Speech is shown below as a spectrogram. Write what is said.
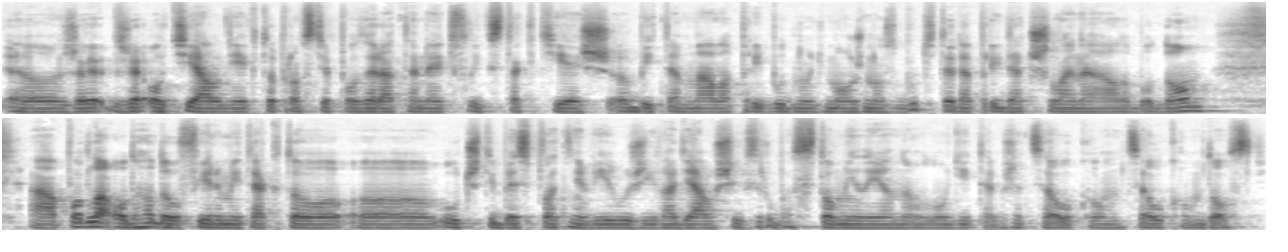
že, že odtiaľ niekto proste pozera ten Netflix, tak tiež by tam mala pribudnúť možnosť buď teda pridať člena alebo dom. A podľa odhadov firmy takto účty bezplatne využíva ďalších zhruba 100 miliónov ľudí, takže celkom, celkom dosť.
